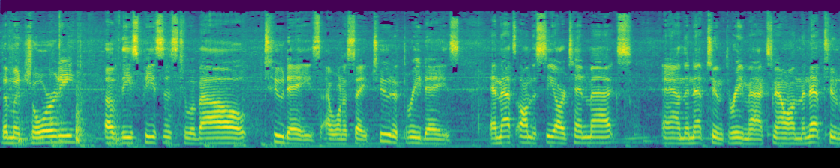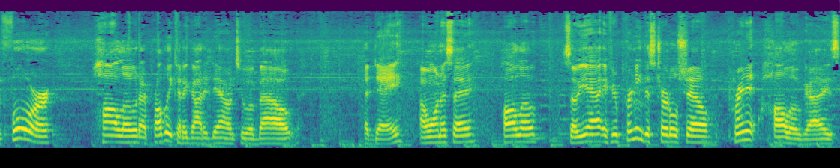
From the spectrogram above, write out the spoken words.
the majority of these pieces to about two days, I want to say, two to three days. And that's on the CR10 Max and the Neptune 3 Max. Now, on the Neptune 4, hollowed, I probably could have got it down to about a day, I want to say, hollow. So yeah, if you're printing this turtle shell, print it hollow, guys.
